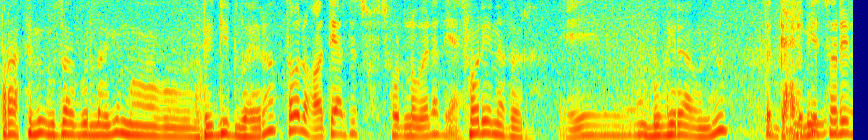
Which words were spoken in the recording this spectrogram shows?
प्राथमिक उपचारको लागि म अब रिटिट भएर तपाईँले हतियार चाहिँ छोड्नु भएन त्यहाँ? छोडिनँ सर। ए। बोकेर हुन्छु। घाइते शरीर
